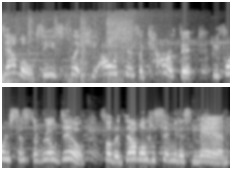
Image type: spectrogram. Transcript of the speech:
devil, see he's slick, he always sends the counterfeit before he sends the real deal. So the devil, he sent me this man.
